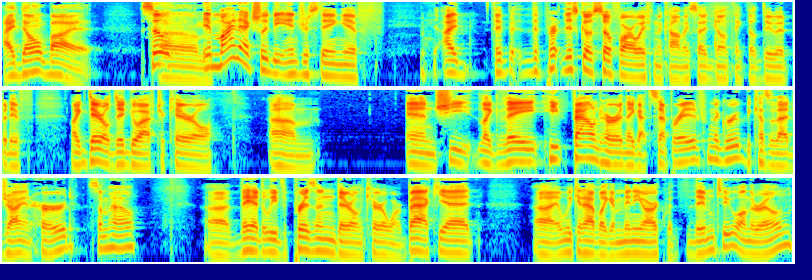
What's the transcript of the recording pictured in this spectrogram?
I don't buy it. So Um, it might actually be interesting if I they, the, this goes so far away from the comics. I don't think they'll do it. But if like Daryl did go after Carol, um, and she like they he found her and they got separated from the group because of that giant herd somehow. Uh, they had to leave the prison. Daryl and Carol weren't back yet. Uh, and we could have like a mini arc with them two on their own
